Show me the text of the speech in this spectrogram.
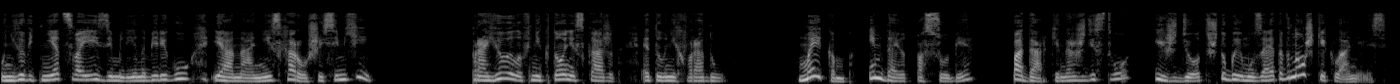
У нее ведь нет своей земли на берегу, и она не из хорошей семьи. Про Юэлов никто не скажет, это у них в роду. Мейкомп им дает пособие, подарки на Рождество и ждет, чтобы ему за это в ножки кланялись.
